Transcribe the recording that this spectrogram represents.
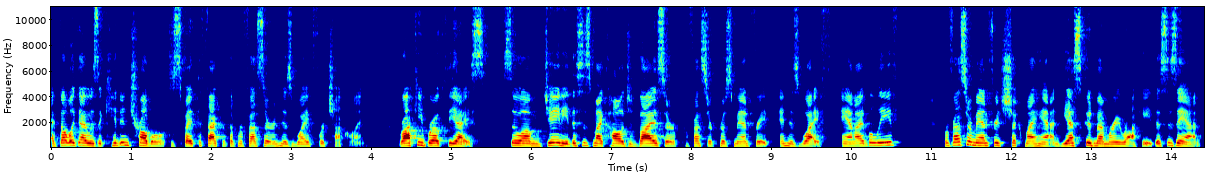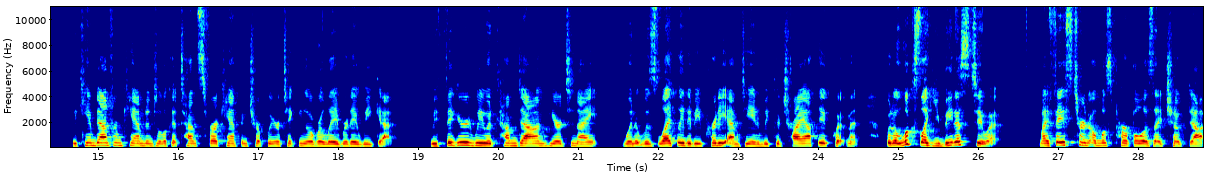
I felt like I was a kid in trouble, despite the fact that the professor and his wife were chuckling. Rocky broke the ice. So, um, Janie, this is my college advisor, Professor Chris Manfred, and his wife, Anne, I believe. Professor Manfred shook my hand. Yes, good memory, Rocky. This is Anne. We came down from Camden to look at tents for a camping trip we were taking over Labor Day weekend. We figured we would come down here tonight when it was likely to be pretty empty and we could try out the equipment, but it looks like you beat us to it. My face turned almost purple as I choked out,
